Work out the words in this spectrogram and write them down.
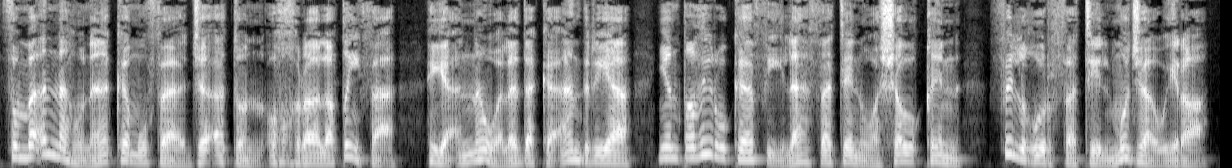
ثم أن هناك مفاجأة أخرى لطيفة هي أن ولدك أندريا ينتظرك في لهفة وشوق في الغرفة المجاورة.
